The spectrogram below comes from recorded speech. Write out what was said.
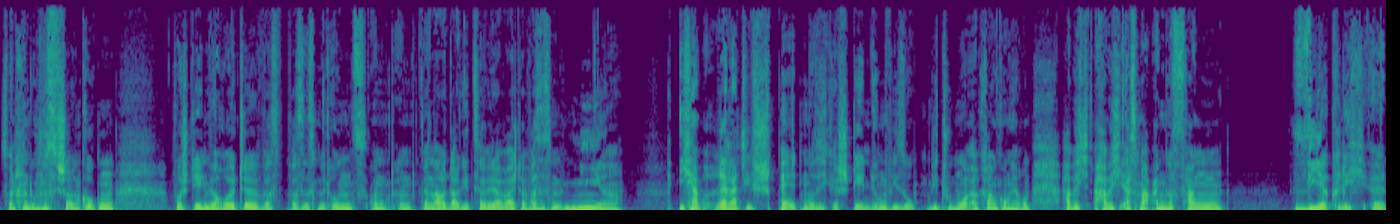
sondern du musst schon gucken, wo stehen wir heute, was, was ist mit uns und, und genau da geht's ja wieder weiter, was ist mit mir? Ich habe relativ spät, muss ich gestehen, irgendwie so wie Tumorerkrankung herum, habe ich, habe ich erstmal angefangen, wirklich äh,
